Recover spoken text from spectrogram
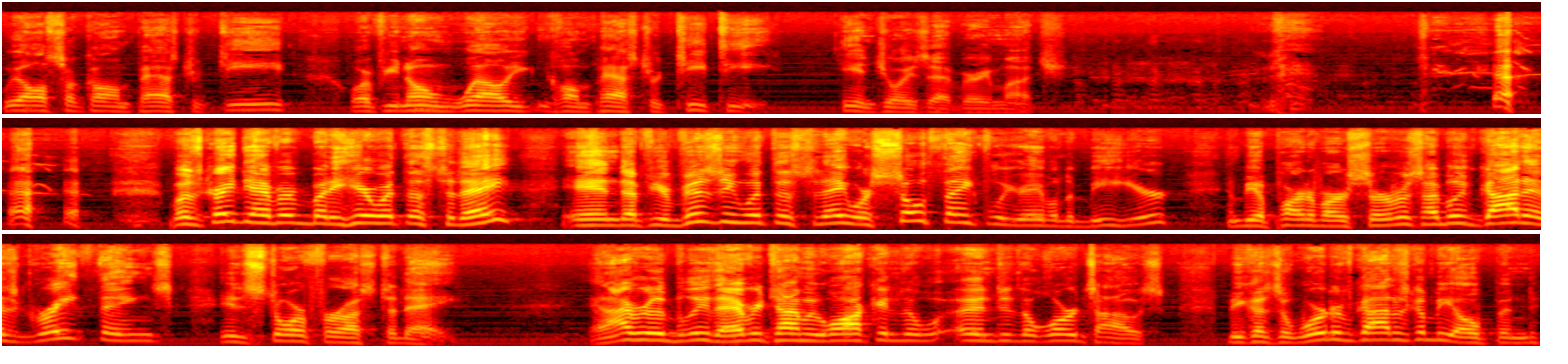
we also call him Pastor T, or if you know him well, you can call him Pastor TT. He enjoys that very much. But it's great to have everybody here with us today. And if you're visiting with us today, we're so thankful you're able to be here and be a part of our service. I believe God has great things in store for us today. And I really believe that every time we walk into, into the Lord's house, because the Word of God is going to be opened,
